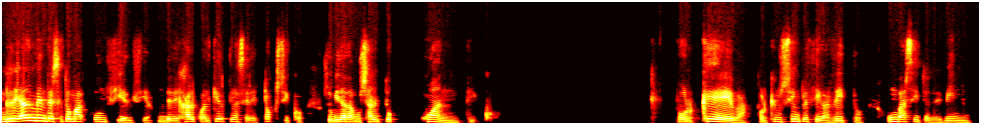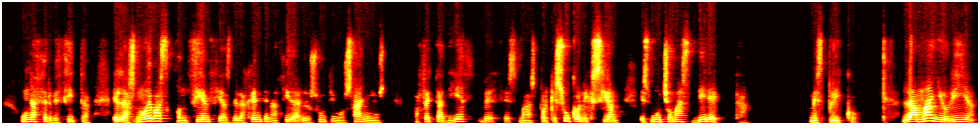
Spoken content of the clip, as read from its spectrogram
realmente se toma conciencia de dejar cualquier clase de tóxico, su vida da un salto cuántico. ¿Por qué, Eva? Porque un simple cigarrito, un vasito de vino, una cervecita, en las nuevas conciencias de la gente nacida en los últimos años, afecta diez veces más, porque su conexión es mucho más directa. Me explico. La mayoría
